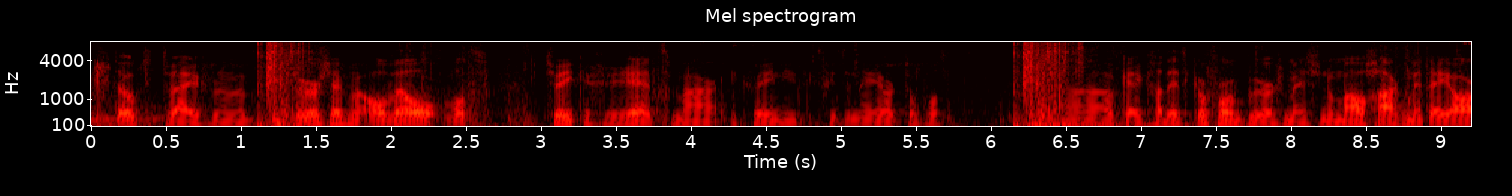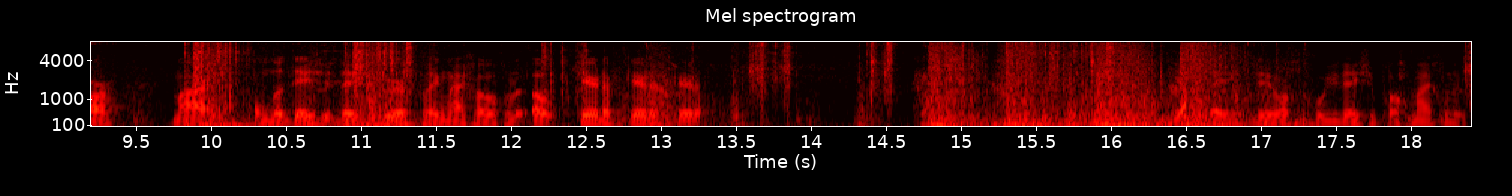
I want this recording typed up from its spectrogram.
Ik zit ook te twijfelen. Die beurs heeft me al wel wat twee keer gered. Maar ik weet niet. Ik vind een AR toch wat... Ah, Oké, ik ga dit keer voor een beurs, mensen. Normaal ga ik met AR. Maar omdat deze, deze beurs brengt mij gewoon geluk. Oh, verkeerde, verkeerde, verkeerde. Ja, nee, dit was de goede. Deze bracht mij geluk.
